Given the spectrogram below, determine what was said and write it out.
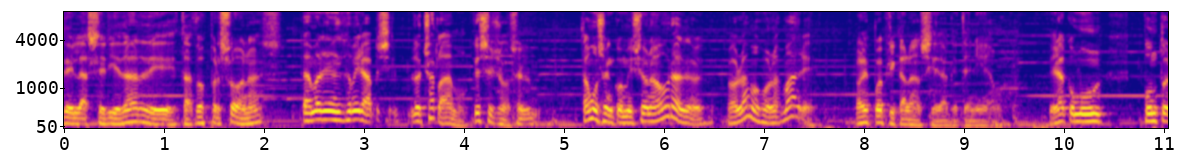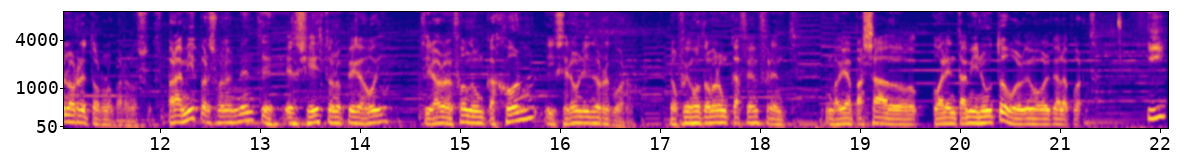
de la seriedad de estas dos personas, la madre dijo, mira, pues, lo charlamos, qué sé yo. Estamos en comisión ahora, hablamos con las madres. No les puedo explicar la ansiedad que teníamos. Era como un punto de no retorno para nosotros. Para mí personalmente, si esto no pega hoy, tirarlo al fondo de un cajón y será un lindo recuerdo. Nos fuimos a tomar un café enfrente. No había pasado 40 minutos, volvemos a golpear la puerta. Y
